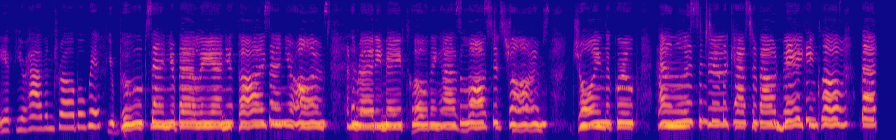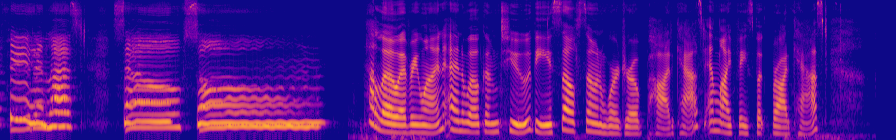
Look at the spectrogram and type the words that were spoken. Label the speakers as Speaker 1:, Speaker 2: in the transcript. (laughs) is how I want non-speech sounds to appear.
Speaker 1: If you're having trouble with your boobs and your belly and your thighs and your arms, and ready made clothing has lost its charms, join the group and listen to the cast about making clothes that fit and last. Self sewn.
Speaker 2: Hello, everyone, and welcome to the Self Sewn Wardrobe podcast and live Facebook broadcast.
